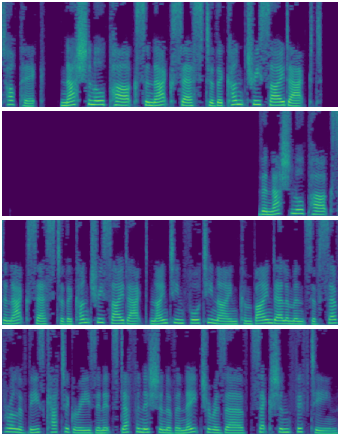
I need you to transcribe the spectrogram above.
Topic National Parks and Access to the Countryside Act The National Parks and Access to the Countryside Act 1949 combined elements of several of these categories in its definition of a nature reserve section 15.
